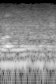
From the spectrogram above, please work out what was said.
Check this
